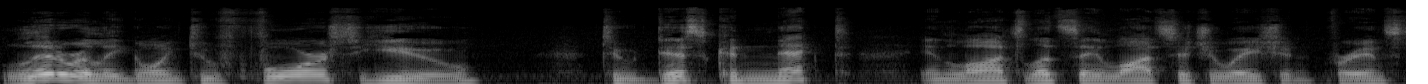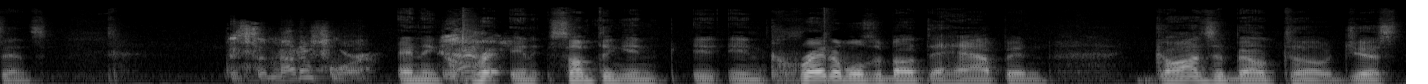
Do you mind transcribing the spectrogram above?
literally going to force you to disconnect in Lot's let's say Lot's situation for instance It's a metaphor. and Yeah. incre- in, something in, in, incredible is about to happen. God's about to just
